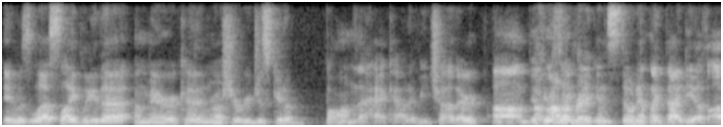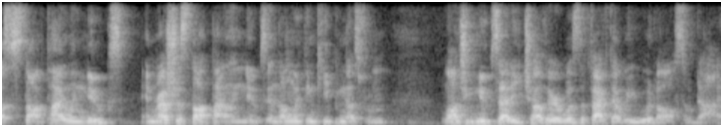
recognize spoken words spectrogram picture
It was less likely that America and Russia were just gonna bomb the heck out of each other. Um, but Ronald like- Reagan still didn't like the idea of us stockpiling nukes and Russia stockpiling nukes, and the only thing keeping us from launching nukes at each other was the fact that we would also die.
